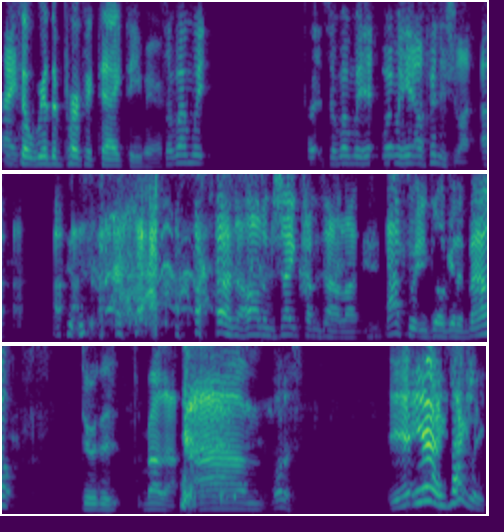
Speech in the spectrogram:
Hey, so we're the perfect tag team here. So when we, so, so when we hit, when we hit our finish, you're like, uh, uh, uh, uh. the Harlem Shake comes out like that's what you're talking about, Do the brother. Um, what a, yeah, yeah, exactly.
